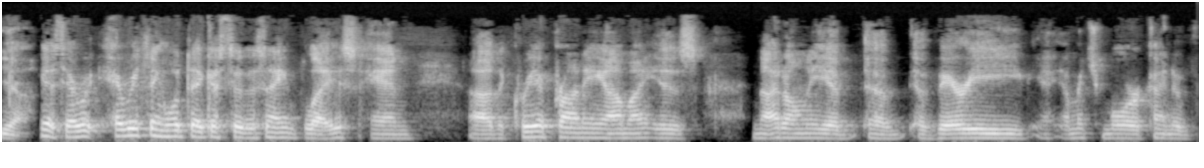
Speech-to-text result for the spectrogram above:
Yeah. Yes. Every, everything will take us to the same place, and uh, the Kriya Pranayama is not only a, a, a, very a much more kind of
